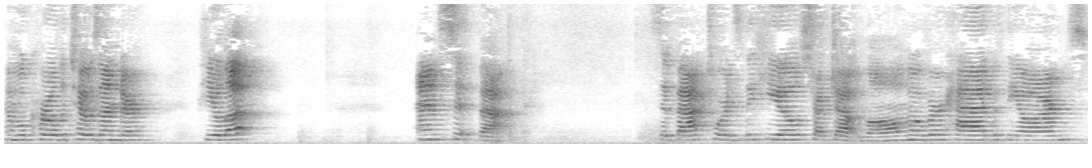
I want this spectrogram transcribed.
And we'll curl the toes under, peel up, and sit back. Sit back towards the heels, stretch out long overhead with the arms.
